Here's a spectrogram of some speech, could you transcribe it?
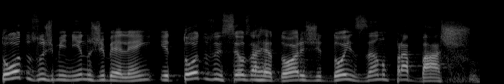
todos os meninos de Belém e todos os seus arredores de dois anos para baixo.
